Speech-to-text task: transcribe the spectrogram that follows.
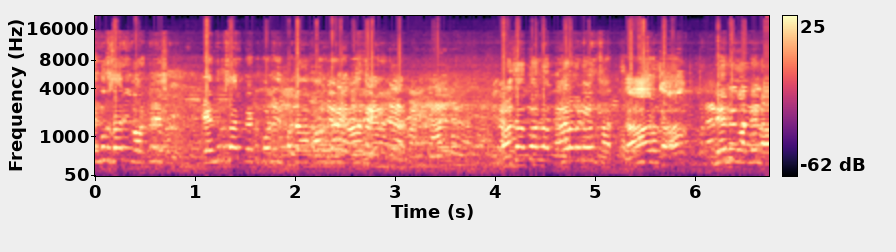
ఎందుకు సార్ ఎందుకు సార్ పెట్టుకోండి? ప్రజాపాలన కారణం సార్? నేను నేను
